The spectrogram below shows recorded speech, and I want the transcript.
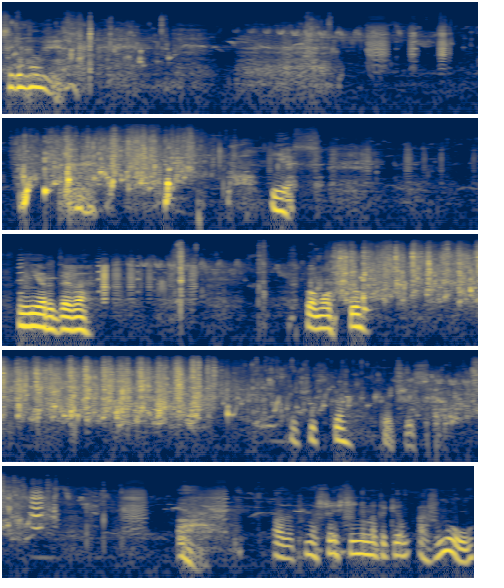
Sygnałów jest. Jest. Nie rdzewa. Z pomostu. To wszystko, to wszystko. O, ale tu na szczęście nie ma takiego aż mułu.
